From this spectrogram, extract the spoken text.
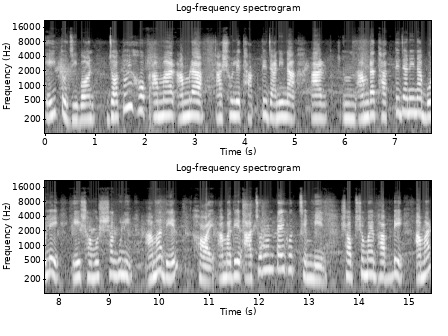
এই তো জীবন। যতই হোক আমার, আমরা আসলে থাকতে জানি না। আর আমরা থাকতে জানি না বলে এই সমস্যাগুলি আমাদের হয়। আমাদের আচরণটাই হচ্ছে মেন সবসময় ভাববে, আমার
